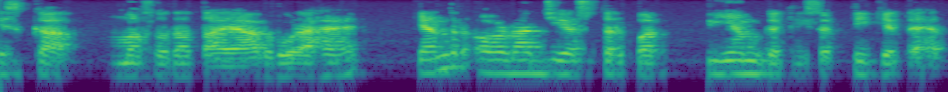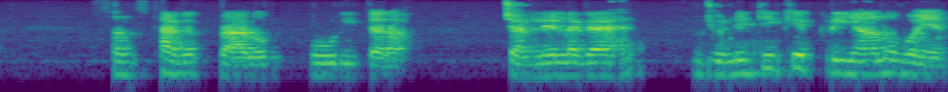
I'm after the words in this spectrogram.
इसका मसौदा तैयार हो रहा है। केंद्र और राज्य स्तर पर पीएम गति शक्ति के तहत संस्थागत प्रारूप पूरी तरह चलने लगा है, जो नीति के क्रियान्वयन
